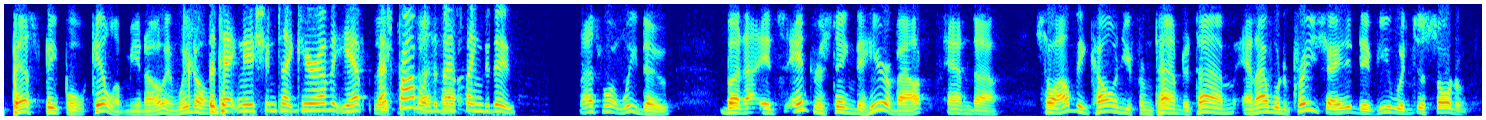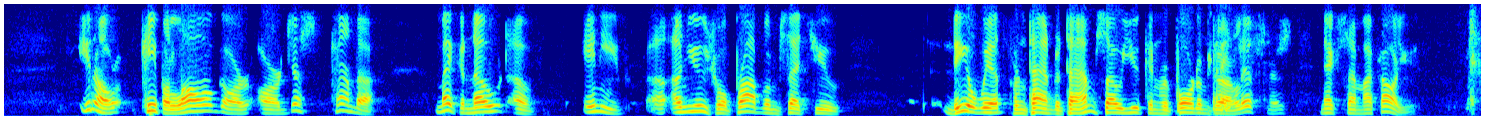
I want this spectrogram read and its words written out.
pest people kill them, you know, and we don't. The technician take care of it. Yep, that's probably that's the best how, thing to do. That's what we do, but uh, it's interesting to hear about, and uh, so I'll be calling you from time to time, and I would appreciate it if you would just sort of, you know, keep a log or or just kind of make a note of any uh, unusual problems that you deal with from time to time, so you can report them to our listeners next time I call you.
